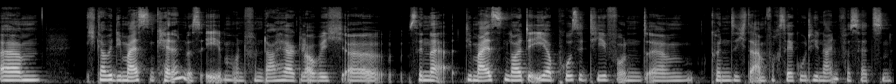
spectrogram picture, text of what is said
Ähm, ich glaube, die meisten kennen das eben und von daher glaube ich, äh, sind die meisten Leute eher positiv und ähm, können sich da einfach sehr gut hineinversetzen.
